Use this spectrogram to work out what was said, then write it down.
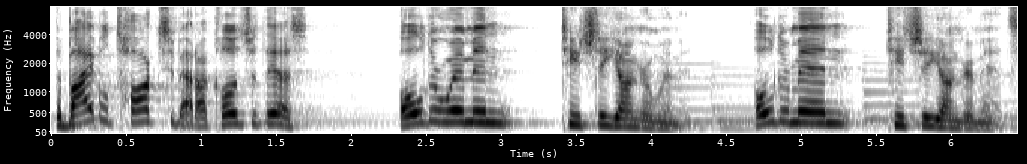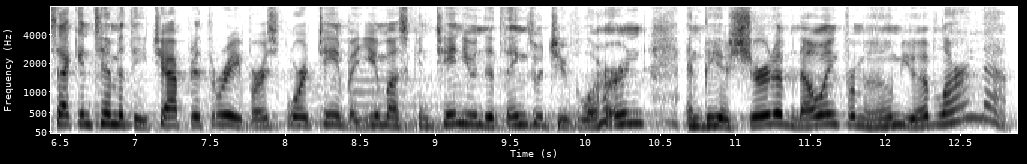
The Bible talks about, I'll close with this. Older women teach the younger women. Older men teach the younger men. 2 Timothy chapter 3, verse 14, but you must continue in the things which you've learned and be assured of knowing from whom you have learned them.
